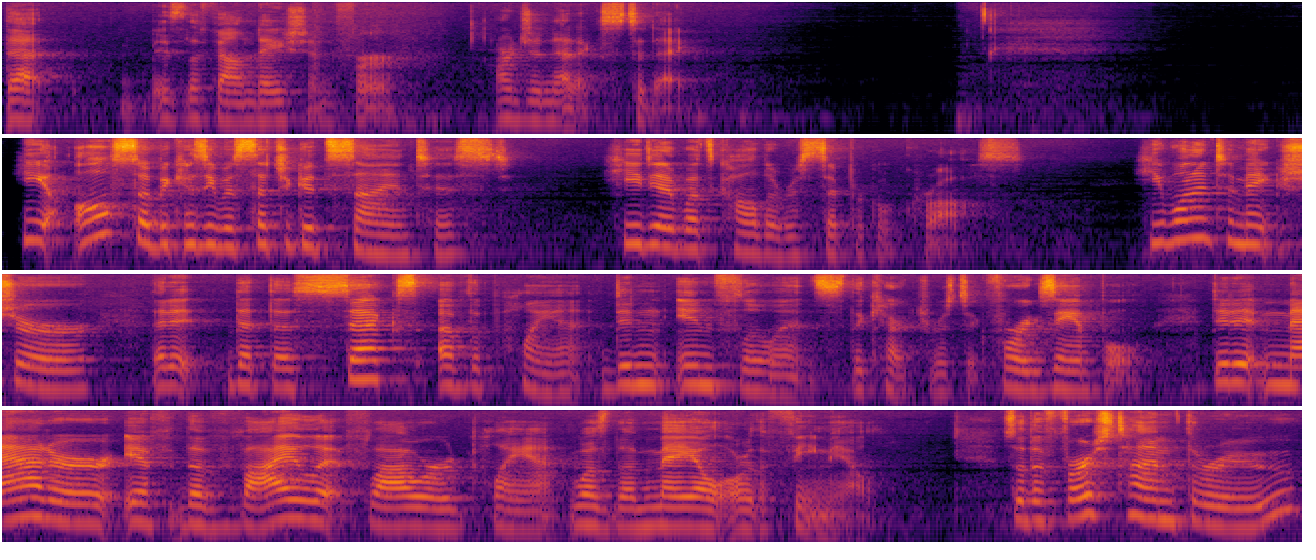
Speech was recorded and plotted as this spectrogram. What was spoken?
that is the foundation for our genetics today. He also, because he was such a good scientist, he did what's called a reciprocal cross. He wanted to make sure that, it, that the sex of the plant didn't influence the characteristic. For example, did it matter if the violet flowered plant was the male or the female? So the first time through,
